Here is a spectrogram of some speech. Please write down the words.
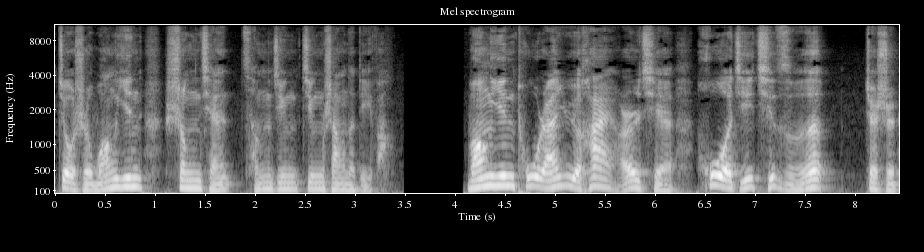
就是王英生前曾经经商的地方。王英突然遇害，而且祸及其子，这是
